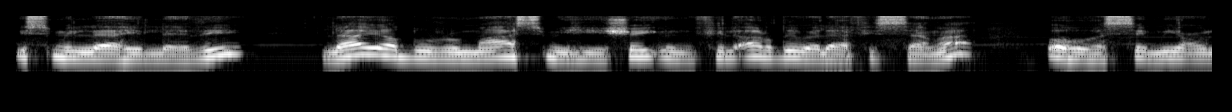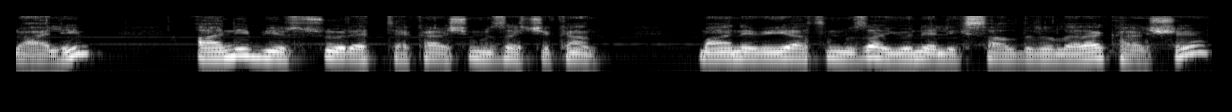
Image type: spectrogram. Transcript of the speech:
Bismillahirrahmanirrahim la yadurru ma'asmihi şey'un fil ardı ve la fis sema ve huves semi'ul alim. Ani bir surette karşımıza çıkan maneviyatımıza yönelik saldırılara karşı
